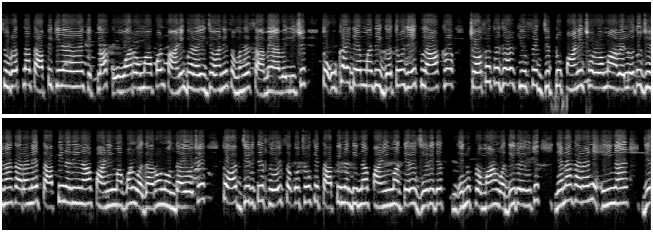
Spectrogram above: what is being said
સુરતના તાપી કિનારાના કેટલાક ઓવારોમાં પણ પાણી ભરાઈ જવાની સમસ્યા સામે આવેલી છે. તો ઉકાઈ ડેમમાંથી ગતરોજ એક લાખ ચોસઠ હજાર ક્યુસેક જેટલું પાણી છોડવામાં આવેલું હતું, જેના કારણે તાપી નદીના પાણીમાં પણ વધારો નોંધાયો છે. તો આપ જે રીતે જોઈ શકો છો કે તાપી નદીના પાણીમાં અત્યારે જે રીતે એનું પ્રમાણ વધી રહ્યું છે, જેના કારણે અહીંના જે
